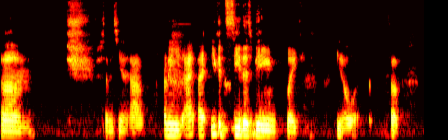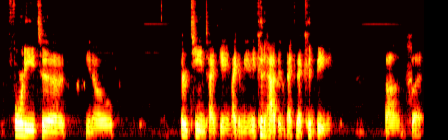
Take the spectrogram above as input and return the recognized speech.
Um, 17 and a half. I mean, I, I you could see this being like, you know, 40 to, you know, 13 type game. I mean, it could happen. That, that could be. Um, but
